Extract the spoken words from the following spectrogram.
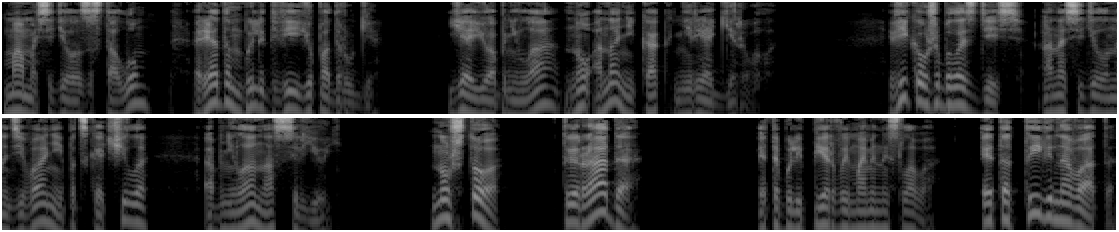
Мама сидела за столом, рядом были две ее подруги. Я ее обняла, но она никак не реагировала. Вика уже была здесь. Она сидела на диване и подскочила, обняла нас с Ильей. «Ну что, ты рада?» Это были первые мамины слова. «Это ты виновата.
